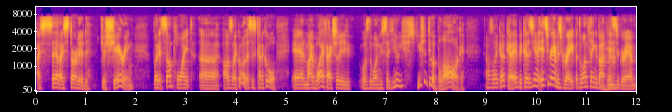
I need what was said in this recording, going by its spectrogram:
I said I started just sharing but at some point, uh, I was like, oh, this is kind of cool. And my wife actually was the one who said, you know, you, sh- you should do a blog. I was like, okay, because you know Instagram is great, but the one thing about mm-hmm. Instagram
